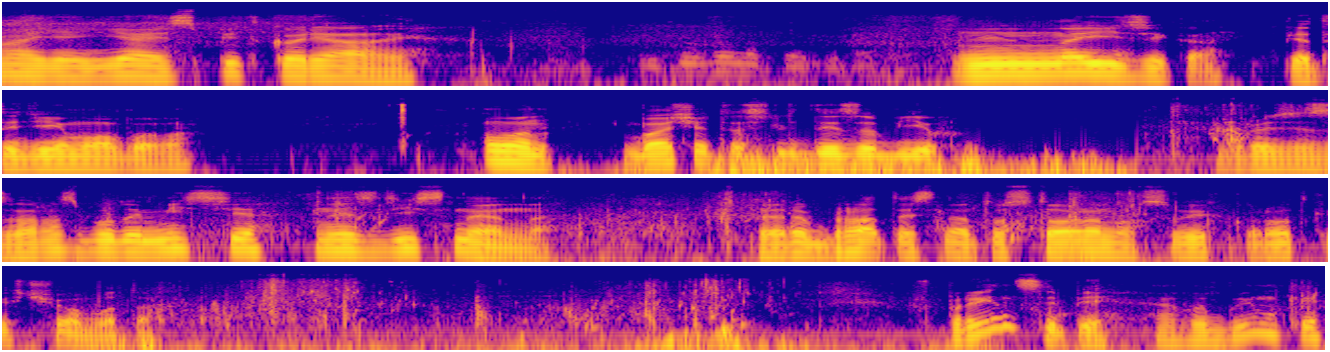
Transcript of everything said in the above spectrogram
Ай-яй-яй, з-під коряги. На ізіка п'ятидюймового. Он, бачите, сліди зубів. Друзі, зараз буде місія нездійсненна. Перебратись на ту сторону в своїх коротких чоботах. В принципі, глибинки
